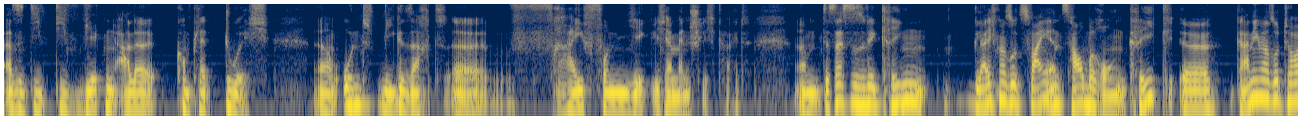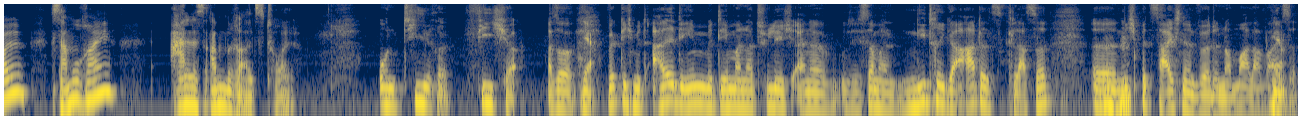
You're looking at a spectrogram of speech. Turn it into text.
also die, die wirken alle komplett durch. Ähm, und wie gesagt, äh, frei von jeglicher Menschlichkeit. Ähm, das heißt also, wir kriegen gleich mal so zwei Entzauberungen. Krieg, äh, gar nicht mal so toll. Samurai, alles andere als toll. Und Tiere, Viecher. Also ja. wirklich mit all dem, mit dem man natürlich eine, ich sag mal, niedrige Adelsklasse äh, mhm. nicht bezeichnen würde normalerweise.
